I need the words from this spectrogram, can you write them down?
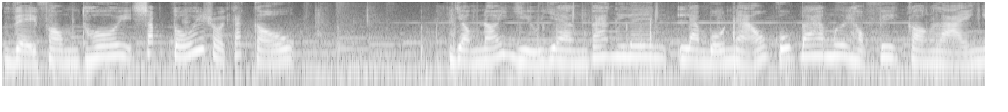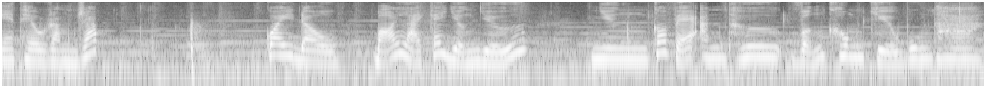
Về phòng thôi, sắp tối rồi các cậu. Giọng nói dịu dàng vang lên làm bộ não của 30 học viên còn lại nghe theo răm rắp. Quay đầu, bỏ lại cái giận dữ, nhưng có vẻ anh Thư vẫn không chịu buông tha.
